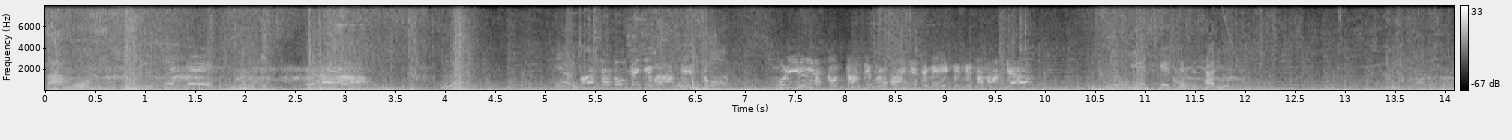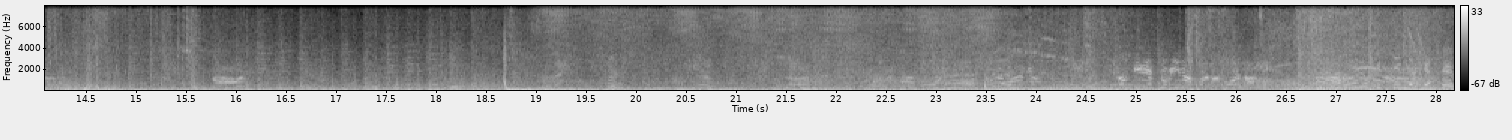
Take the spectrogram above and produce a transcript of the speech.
¡Vamos! ¡Ríndete! ¿Hasta dónde llevarás esto? ¿Morirías con tal de probar que te mereces esa máscara? Y es que es necesario. ¡No tires tu vida por la borda! Haré lo que tenga que hacer.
